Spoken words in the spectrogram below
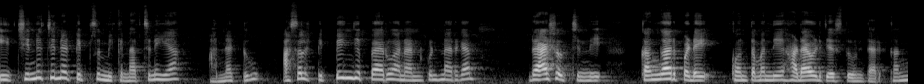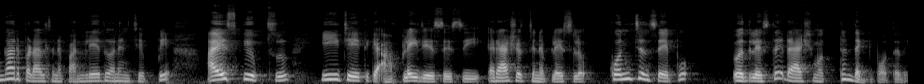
ఈ చిన్న చిన్న టిప్స్ మీకు నచ్చినాయా? అన్నట్టు అసలు టిప్ ఏం చెప్పారు అని అనుకుంటున్నారుగా? ర్యాష్ వచ్చింది. కంగారు పడే కొంతమంది హడావిడి చేస్తూ ఉంటారు. కంగారు పడాల్సిన పని లేదు అని చెప్పి ఐస్ క్యూబ్స్ ఈ చేతికి అప్లై చేసేసి ర్యాష్ వచ్చిన ప్లేస్లో కొంచెం సేపు వదిలేస్తే ర్యాష్ మొత్తం తగ్గిపోతుంది.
